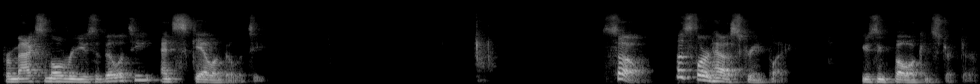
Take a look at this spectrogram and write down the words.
for maximal reusability and scalability. So let's learn how to screenplay. using Boa Constrictor.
